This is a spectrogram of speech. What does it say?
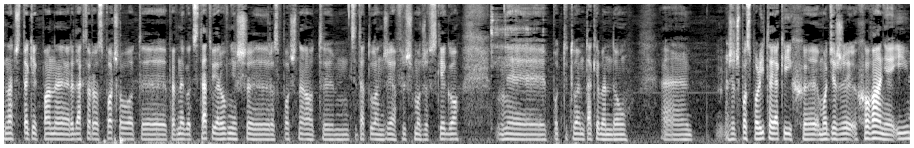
To znaczy, tak jak pan redaktor rozpoczął od e, pewnego cytatu, ja również e, rozpocznę od cytatu Andrzeja Frysz-Modrzewskiego e, pod tytułem Takie będą e, Rzeczpospolite, jak i ich e, młodzieży chowanie i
